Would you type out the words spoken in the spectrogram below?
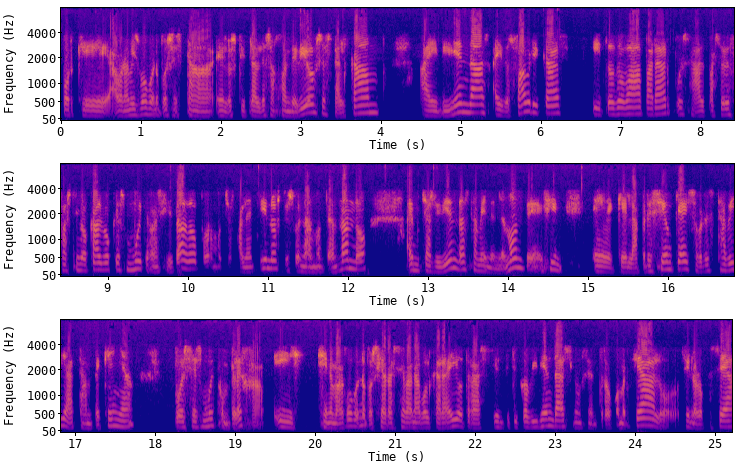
Porque ahora mismo, bueno, pues está el Hospital de San Juan de Dios, está el CAMP, hay viviendas, hay dos fábricas y todo va a parar pues al paseo de Faustino Calvo, que es muy transitado por muchos palentinos que suelen al monte andando. Hay muchas viviendas también en el monte, en fin, eh, que la presión que hay sobre esta vía tan pequeña pues es muy compleja y sin embargo, bueno, pues si ahora se van a volcar ahí otras ciento y pico viviendas y un centro comercial o, en fin, o lo que sea,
